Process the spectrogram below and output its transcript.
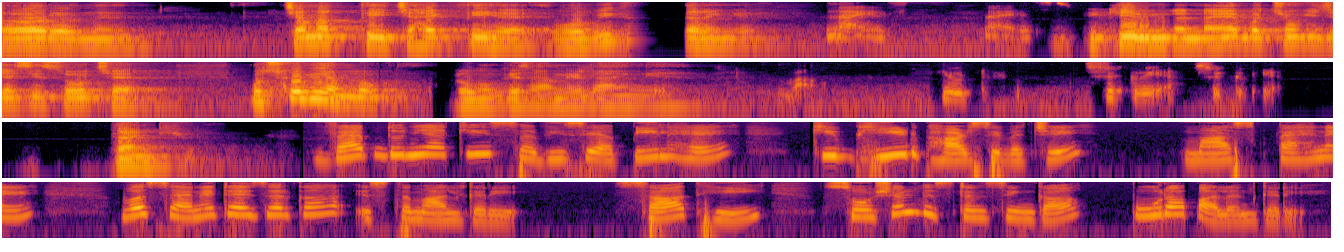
और चमकती चहकती है वो भी करेंगे। नाइस नाइस क्योंकि नए बच्चों की जैसी सोच है उसको भी हम लोग लोगों के सामने लाएँगे। शुक्रिया शुक्रिया. थैंक यू वेब दुनिया की सभी से अपील है कि भीड़ भाड़ से बचे मास्क पहने व सैनिटाइजर का इस्तेमाल करें। साथ ही सोशल डिस्टेंसिंग का पूरा पालन करें।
